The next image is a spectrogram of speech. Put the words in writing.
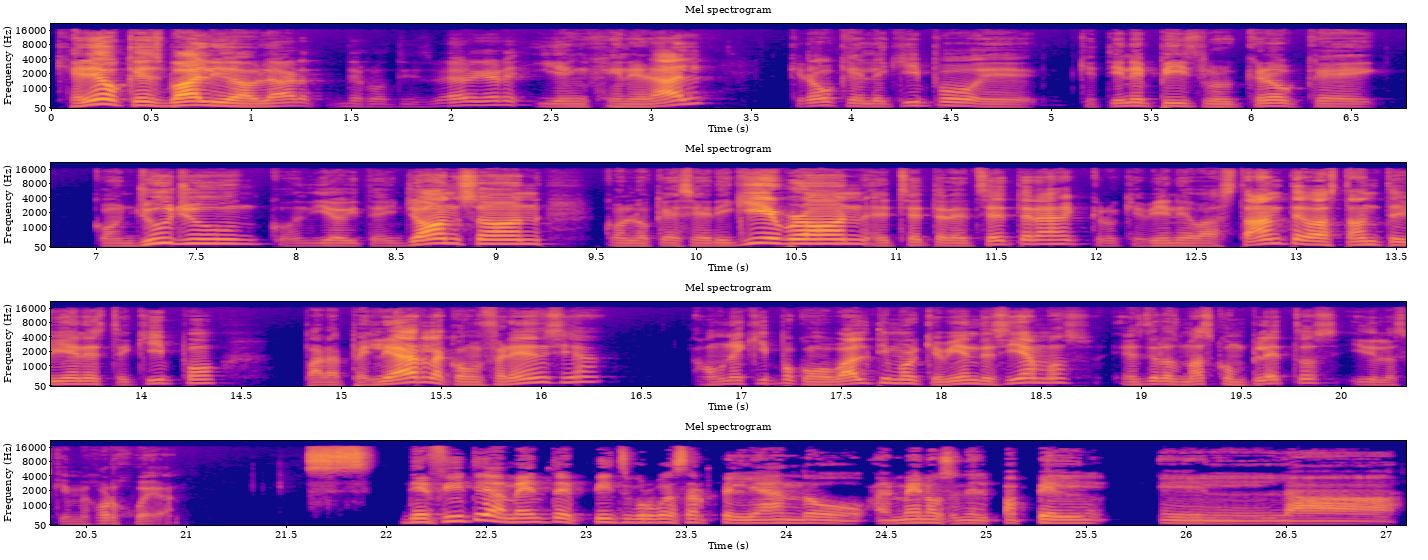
creo que es válido hablar de Roethlisberger y en general creo que el equipo eh, que tiene Pittsburgh, creo que con Juju, con Dioite Johnson, con lo que es Eric Ebron, etcétera, etcétera, creo que viene bastante, bastante bien este equipo para pelear la conferencia a un equipo como Baltimore, que bien decíamos, es de los más completos y de los que mejor juegan. Definitivamente Pittsburgh va a estar peleando, al menos en el papel, el- la,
